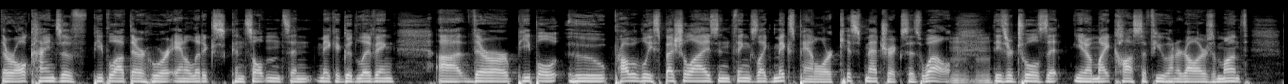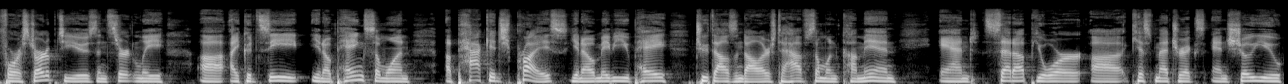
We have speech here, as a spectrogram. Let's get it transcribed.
There are all kinds of people out there who are analytics consultants and make a good living. Uh, there are people who probably specialize in things like Mixpanel or Kissmetrics as well. These are tools that, you know, might cost a few hundred dollars a month for a startup to use. And certainly, uh, I could see, you know, paying someone a packaged price, you know, maybe you pay $2,000 to have someone come in and set up your uh, Kissmetrics and show you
